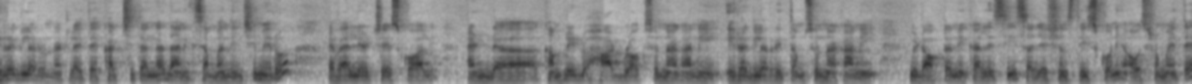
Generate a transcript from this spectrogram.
irregular ఉన్నట్లయితే ఖచ్చితంగా దానికి సంబంధించి మీరు ఎవాల్యుయేట్ చేసుకోవాలి. అండ్ కంప్లీట్ హార్ట్ బ్లాక్స్ ఉన్నా కానీ ఇర్రెగ్యులర్ రిథమ్స్ ఉన్నా కానీ మీ డాక్టర్ని కలిసి సజెషన్స్ తీసుకొని అవసరమైతే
